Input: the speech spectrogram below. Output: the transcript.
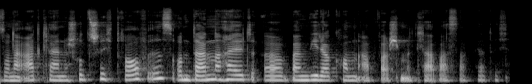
so eine Art kleine Schutzschicht drauf ist und dann halt äh, beim Wiederkommen abwaschen mit Klarwasser fertig.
